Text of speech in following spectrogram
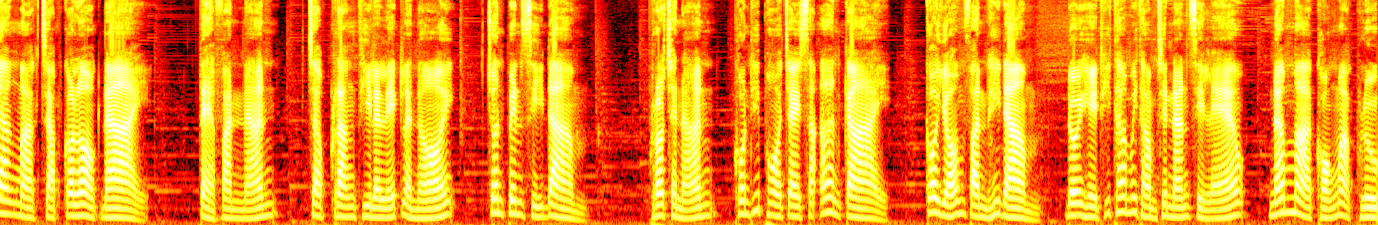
ยางหมากจับก็ลอกได้ แต่ฟันนั้นจับกลางทีละเล็กละน้อย จนเป็นสีดำเพราะฉะนั้นคนที่พอใจสะอ้านกาย ก็ย้อมฟันให้ดำโดยเหตุที่ถ้าไม่ทำเช่นนั้นเสียแล้ว น้ำหมากของหมากพลู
